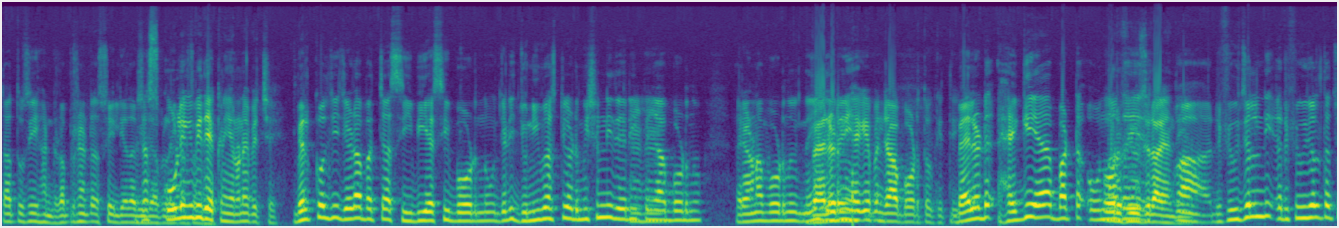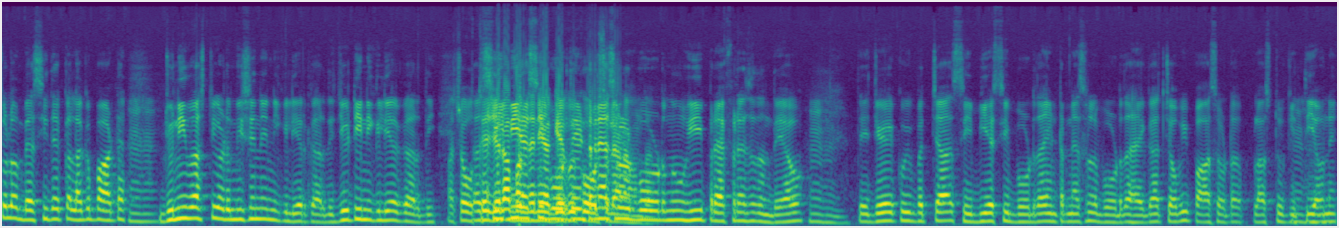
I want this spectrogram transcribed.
ਤਾਂ ਤੁਸੀਂ 100% ਆਸਟ੍ਰੇਲੀਆ ਦਾ ਵੀਜ਼ਾ ਸਕੂਲਿੰਗ ਵੀ ਦੇਖਣੀ ਹੈ ਉਹਨਾਂ ਨੇ ਪਿੱਛੇ। ਬਿਲਕੁਲ ਜੀ ਜਿਹੜਾ ਬੱਚਾ ਸੀਬੀਐਸਈ ਬੋਰਡ ਨੂੰ ਜਿਹੜੀ ਯੂਨੀਵਰਸਿਟੀ ਐਡਮਿਸ਼ਨ ਨਹੀਂ ਦੇ ਰਹੀ ਪੰਜਾਬ ਬੋਰਡ ਨੂੰ ਹਰਿਆਣਾ ਬੋਰਡ ਨੂੰ ਨਹੀਂ ਵੈਲਿਡ ਨਹੀਂ ਹੈਗੇ ਪੰਜਾਬ ਬੋਰਡ ਤੋਂ ਕੀਤੀ। ਵੈਲਿਡ ਹੈਗੇ ਆ ਬਟ ਉਹਨਾਂ ਦੇ refusal ਆ ਜਾਂਦੀ। ਹੈ। ਰਿਫਿਊਜ਼ਲ ਨਹੀਂ ਰਿਫਿਊਜ਼ਲ ਤਾਂ ਚਲੋ ਐਮਬੈਸੀ ਦਾ ਇੱਕ ਅਲੱਗ ਪਾਰਟ ਹੈ। ਯੂਨੀਵਰਸਿਟੀ ਐਡਮਿਸ਼ਨ ਹੀ ਨਹੀਂ ਕਲੀਅਰ ਕਰਦੀ ਜੀਟੀ ਨਹੀਂ ਕਲੀਅਰ ਕਰਦੀ। ਅੱਛਾ ਉੱਥੇ ਜਿਹੜਾ ਬੰਦੇ ਨੇ ਅੱਗੇ ਕੋਈ ਕੋਰਸ ਲੈਣਾ ਹੁੰਦਾ। ਬੋਰਡ ਨੂੰ ਹੀ ਪ੍ਰੈਫਰੈਂਸ ਦਿੰਦੇ ਆ ਉਹ। ਤੇ ਜੇ ਕੋਈ ਬੱਚਾ ਸੀਬੀਐਸਈ ਬੋਰਡ ਦਾ ਇੰਟਰਨੈਸ਼ਨਲ ਬੋਰਡ ਦਾ ਹੈਗਾ 24 ਪਾਸ ਆਊਟ ਪਲੱਸ 2 ਕੀਤੀ ਆ ਉਹਨੇ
